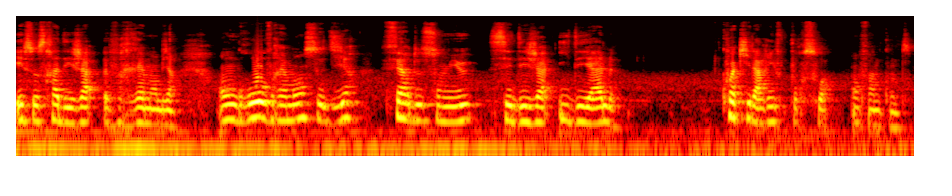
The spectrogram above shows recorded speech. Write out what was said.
et ce sera déjà vraiment bien. En gros, vraiment se dire faire de son mieux, c'est déjà idéal, quoi qu'il arrive pour soi, en fin de compte.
